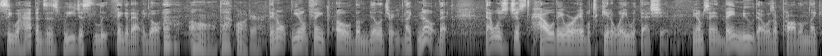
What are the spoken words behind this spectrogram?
see, what happens is we just think of that. We go, oh, Blackwater. They don't. You don't think, oh, the military. Like, no, that that was just how they were able to get away with that shit. You know what I'm saying? They knew that was a problem. Like,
